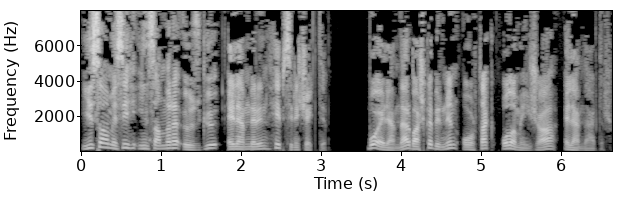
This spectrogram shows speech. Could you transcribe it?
İsa Mesih insanlara özgü elemlerin hepsini çekti. Bu elemler başka birinin ortak olamayacağı elemlerdir.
